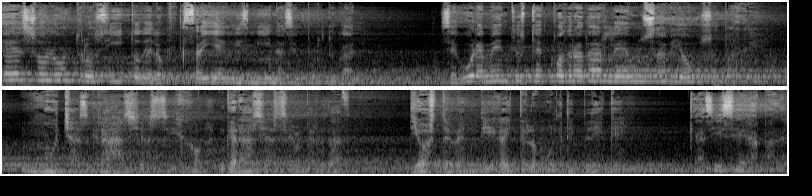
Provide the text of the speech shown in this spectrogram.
Es solo un trocito de lo que extraía en mis minas en Portugal. Seguramente usted podrá darle un sabio uso, padre. Muchas gracias, hijo. Gracias en verdad. Dios te bendiga y te lo multiplique. Que así sea, padre.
